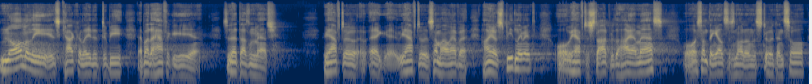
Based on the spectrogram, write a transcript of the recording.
normally is calculated to be about a half a giga year. So that doesn't match. We have to uh, we have to somehow have a higher speed limit, or we have to start with a higher mass, or something else is not understood. And so,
